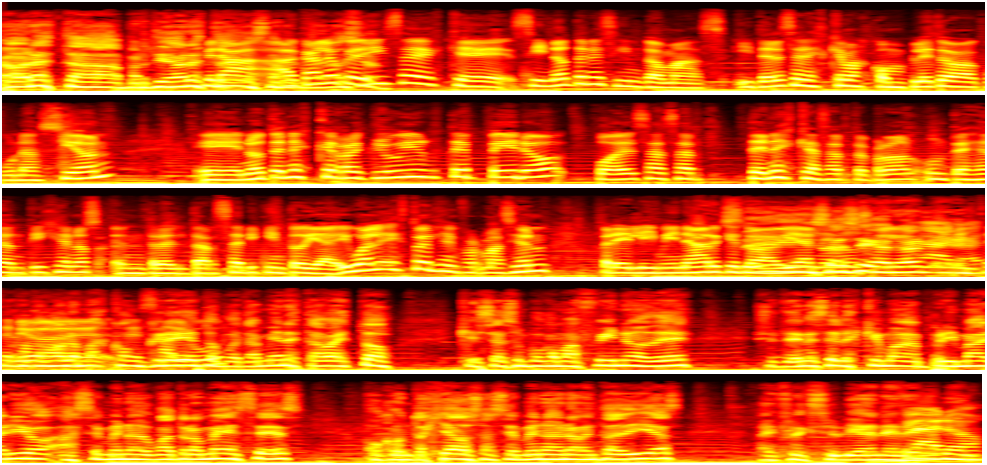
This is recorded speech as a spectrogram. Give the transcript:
ahora está, a partir de ahora está. Mira, esa acá lo que recomendación. dice es que si no tenés síntomas y tenés el esquema completo de vacunación, eh, no tenés que recluirte, pero podés hacer, tenés que hacerte, perdón, un test de antígenos entre el tercer y quinto día. Igual esto es la información preliminar que Sí, todavía no nos llegará salió del el protocolo de- más de concreto, pues también estaba esto que se hace un poco más fino de si tenés el esquema primario hace menos de cuatro meses o contagiados hace menos de 90 días, hay flexibilidad en el Claro,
